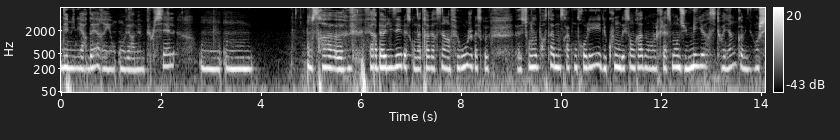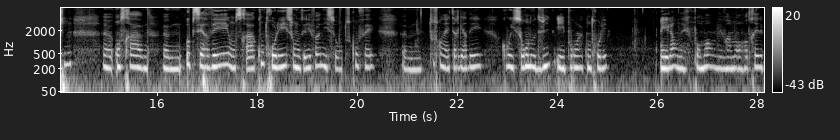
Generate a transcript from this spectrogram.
milliardaires et on, verra même plus le ciel on, sera euh, verbalisé parce qu'on a traversé un feu rouge, parce que euh, sur notre portable on sera contrôlé et du coup on descendra dans le classement du meilleur citoyen comme il y a en Chine. Euh, on sera observé, on sera contrôlé sur nos téléphones, ils sauront tout ce qu'on fait, tout ce qu'on a été regardé, ils sauront notre vie et ils pourront la contrôler. Et là pour moi on est vraiment rentré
